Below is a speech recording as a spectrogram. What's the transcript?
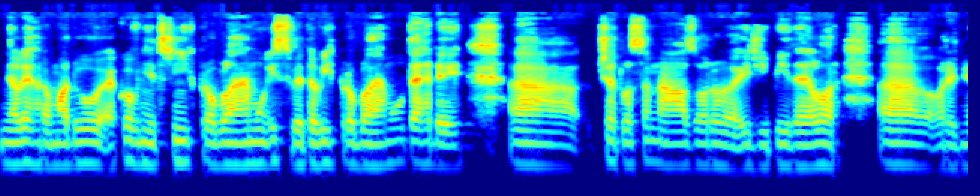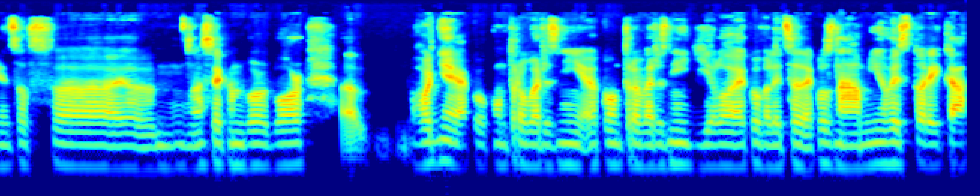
měly hromadu jako vnitřních problémů i světových problémů tehdy. Četl jsem názor A.G.P. Taylor, Origins of Second World War, hodně jako kontroverzní, kontroverzní dílo, jako velice jako známýho historika,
